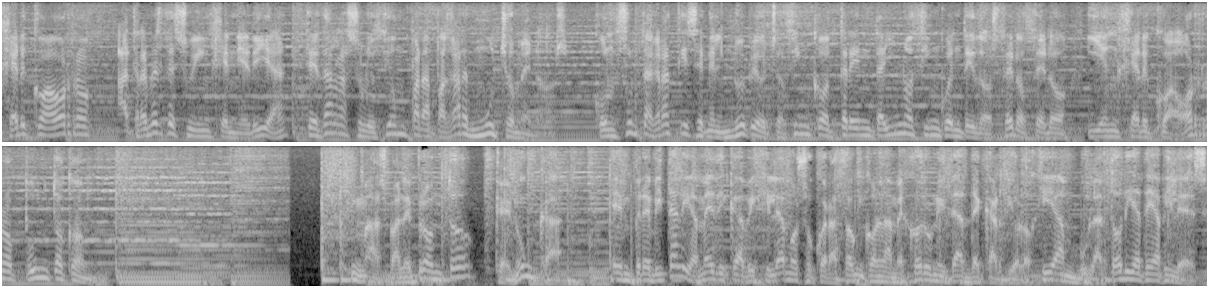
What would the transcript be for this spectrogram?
Jerco Ahorro, a través de su ingeniería, te da la solución para pagar mucho menos. Consulta gratis en el 985 31 5200 y en jercoahorro.com. Más vale pronto que nunca. En Previtalia Médica vigilamos su corazón con la mejor unidad de cardiología ambulatoria de Avilés.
